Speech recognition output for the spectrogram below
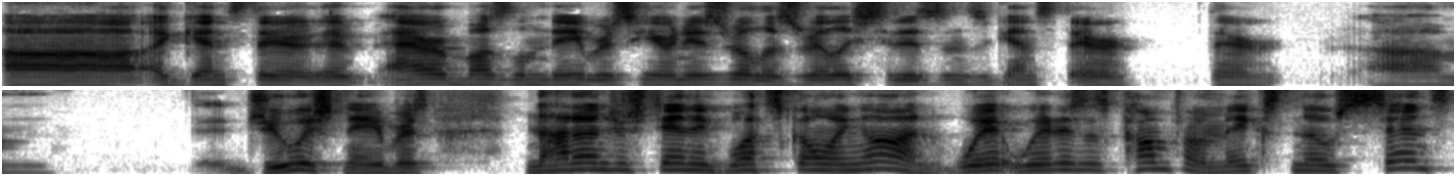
uh, against their uh, Arab Muslim neighbors here in Israel, Israeli citizens against their their um, Jewish neighbors, not understanding what's going on. Where, where does this come from? It makes no sense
